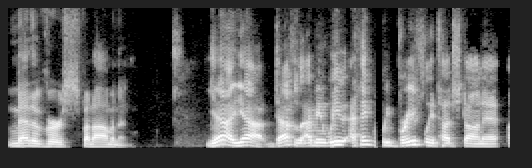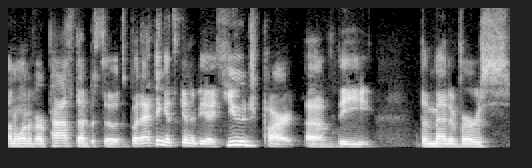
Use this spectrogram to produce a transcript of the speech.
metaverse phenomenon. Yeah, yeah, definitely. I mean, we I think we briefly touched on it on one of our past episodes, but I think it's going to be a huge part of the the metaverse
